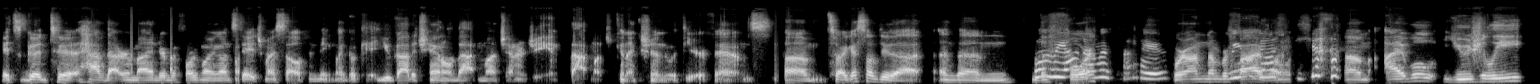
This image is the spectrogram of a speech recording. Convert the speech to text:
it's good to have that reminder before going on stage myself and being like, okay, you got to channel that much energy and that much connection with your fans. Um, so I guess I'll do that, and then Well, the we are fourth, number five. we're on number We five. are One- Yeah. um, I will usually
